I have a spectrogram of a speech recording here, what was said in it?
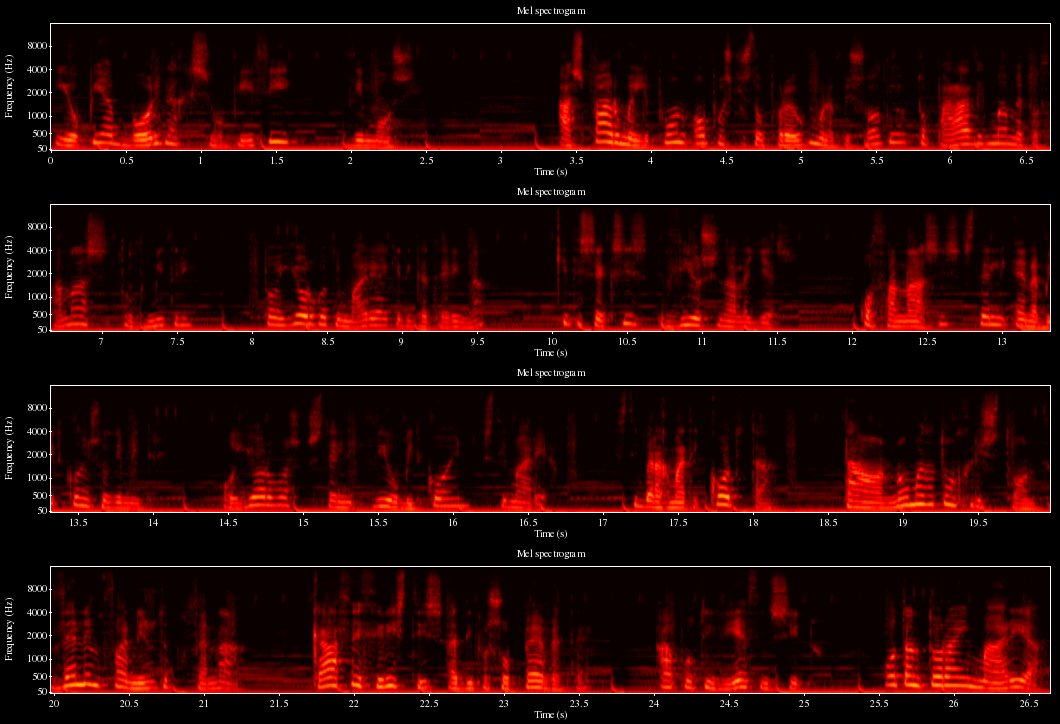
η οποία μπορεί να χρησιμοποιηθεί δημόσια. Ας πάρουμε λοιπόν όπως και στο προηγούμενο επεισόδιο το παράδειγμα με το Θανάση, τον Δημήτρη, τον Γιώργο, τη Μαρία και την Κατερίνα και τις εξής δύο συναλλαγές. Ο Θανάσης στέλνει ένα bitcoin στο Δημήτρη. Ο Γιώργος στέλνει δύο bitcoin στη Μαρία. Στην πραγματικότητα, τα ονόματα των χρηστών δεν εμφανίζονται πουθενά κάθε χρήστης αντιπροσωπεύεται από τη διεύθυνσή του. Όταν τώρα η Μαρία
